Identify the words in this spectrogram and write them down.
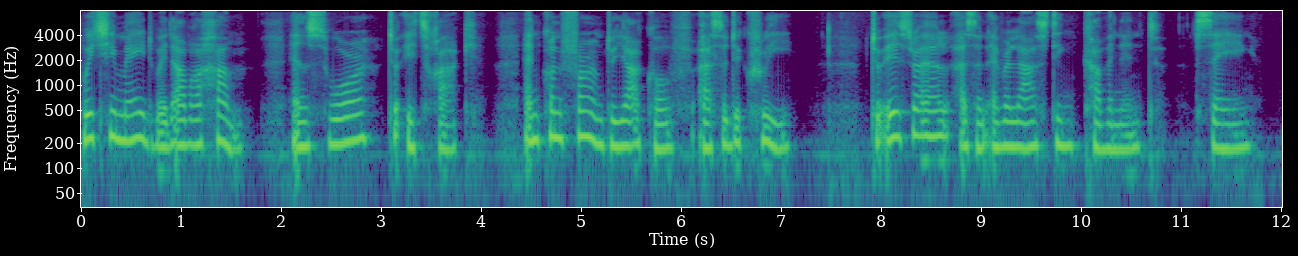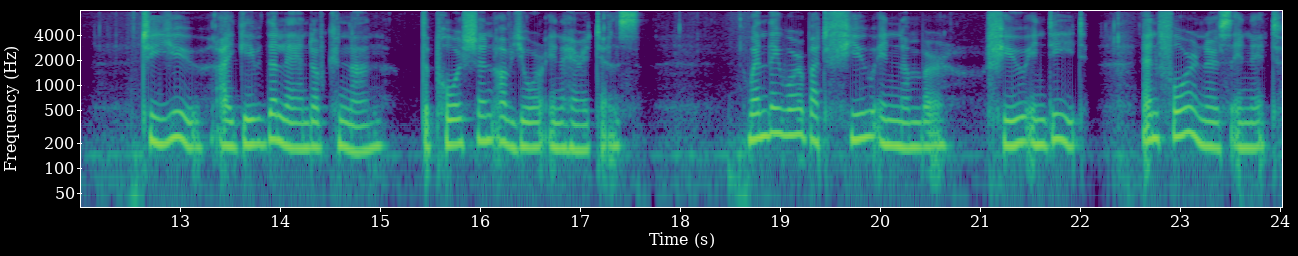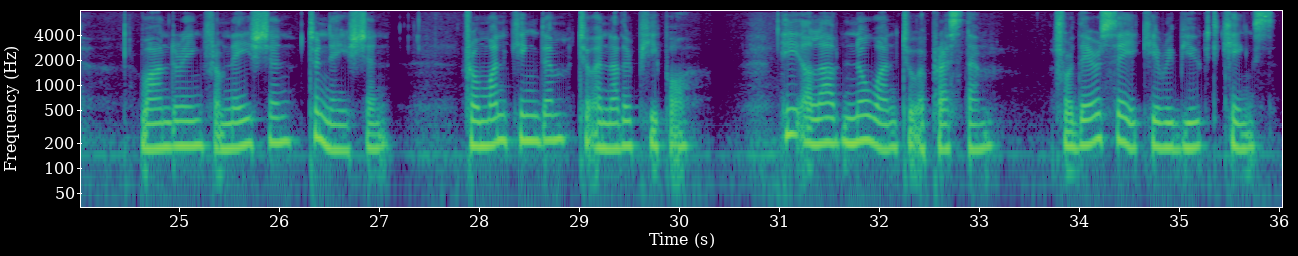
which he made with Abraham and swore to Yitzchak and confirmed to Yaakov as a decree to Israel as an everlasting covenant, saying, To you I give the land of Canaan, the portion of your inheritance. When they were but few in number, few indeed, and foreigners in it, wandering from nation to nation, from one kingdom to another people. He allowed no one to oppress them. For their sake he rebuked kings.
